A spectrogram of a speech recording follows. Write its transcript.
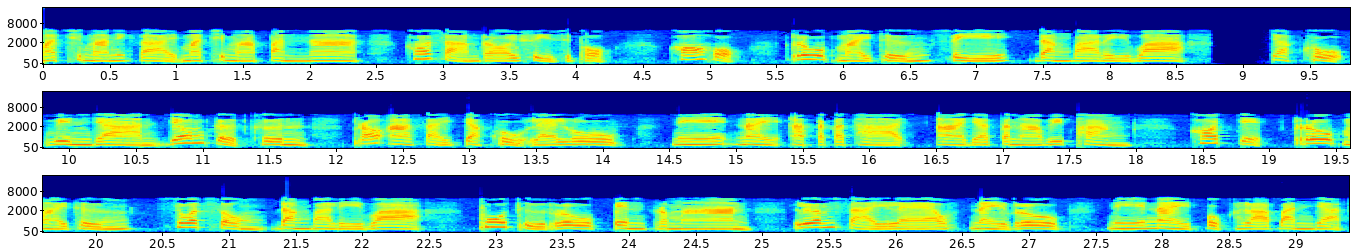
มัชฌิมานิกาย มัชฌิมาปัญนาตข้อสามร้อยสี่สิบหกข้อหกรูปหมายถึงสี ดังบาลีว่าจักขุวิญญาณย่อมเกิดขึ้น เพราะอาศัยจักขุและรูป นี้ในอัตตกถาอายตนาวิพัง ข้อเจ็ดรูปหมายถึง สวดทรงดังบาลีว่า ผู้ถือรูปเป็นประมาณ เลื่อมใสแล้วในรูป นี้ในปุคละบัญญัติ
